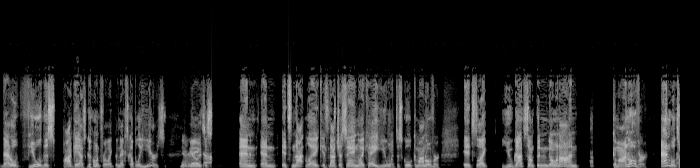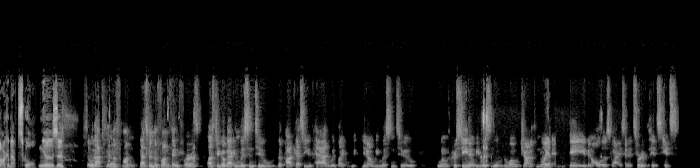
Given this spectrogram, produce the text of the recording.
that'll fuel this podcast going for like the next couple of years. Yeah, you know, it's just and and it's not like it's not just saying like, hey, you went to school, come on over. It's like you got something going on, come on over and we'll talk about school. You know, so, so well, that's been the fun. That's been the fun thing for us, us to go back and listen to the podcast that you've had with like, you know, we listened to the one with Christina, we listened to the one with Jonathan Norton oh, yeah. and Dave and all those guys. And it's sort of, it's, it's,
